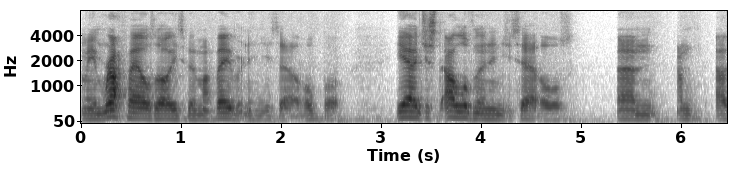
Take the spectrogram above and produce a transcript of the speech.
I mean, Raphael's always been my favourite Ninja Turtle, but... Yeah, just, I love the Ninja Turtles. Um, and uh,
